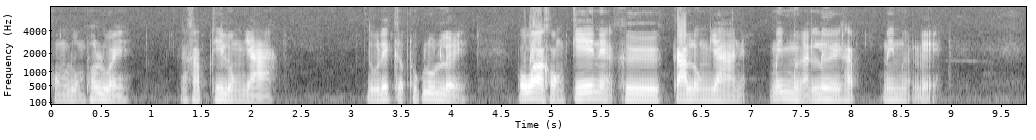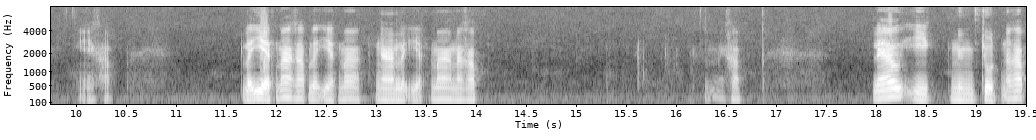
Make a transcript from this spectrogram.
ของหลวงพ่อรวยนะครับ ที่ลงยา ดูได้เกือบทุกรุ่นเลย เพราะว่าของเก๊เนี่ยคือการลงยาเนี่ยไม่เหมือนเลยครับ ไม่เหมือนเลยนี่ครับ ละเอียดมากครับละเอียดมากงานละเอียดมากนะครับ นไหมครับ แล้วอีกหนึ่งจุดนะครับ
